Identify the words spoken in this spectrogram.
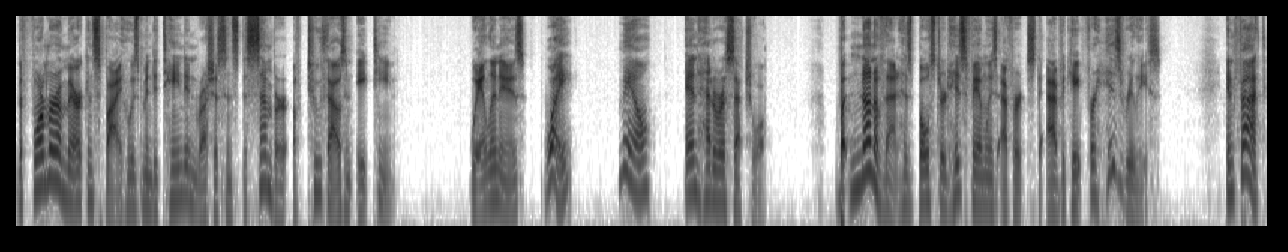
the former American spy who has been detained in Russia since December of 2018. Whelan is white, male, and heterosexual. But none of that has bolstered his family's efforts to advocate for his release. In fact,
